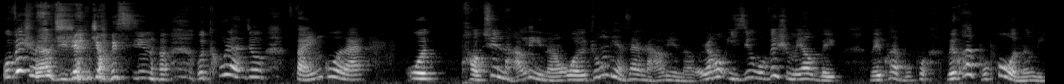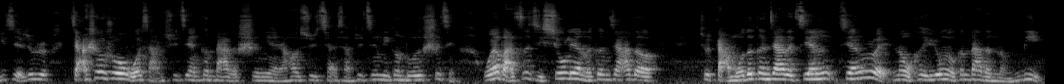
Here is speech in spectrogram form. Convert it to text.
我为什么要只争朝夕呢？我突然就反应过来，我。跑去哪里呢？我的终点在哪里呢？然后以及我为什么要唯唯快不破？唯快不破我能理解，就是假设说我想去见更大的世面，然后去想想去经历更多的事情，我要把自己修炼的更加的，就打磨的更加的尖尖锐，那我可以拥有更大的能力。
